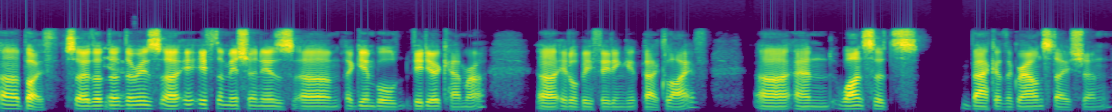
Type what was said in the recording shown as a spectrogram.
Uh, both. So the, yeah. the, there is, uh, if the mission is um, a gimbal video camera, uh, it'll be feeding it back live. Uh, and once it's back at the ground station,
